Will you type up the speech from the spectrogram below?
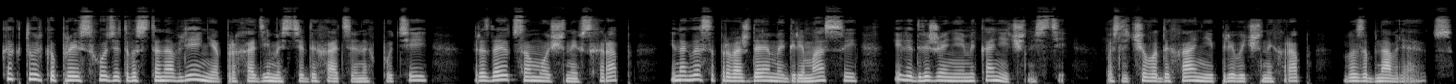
Как только происходит восстановление проходимости дыхательных путей, раздается мощный всхрап, иногда сопровождаемый гримасой или движениями конечностей, после чего дыхание и привычный храп возобновляются.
